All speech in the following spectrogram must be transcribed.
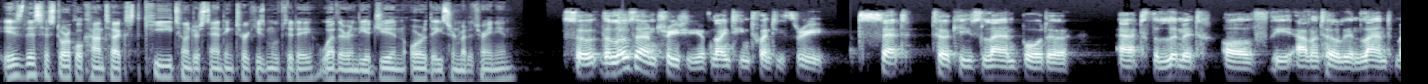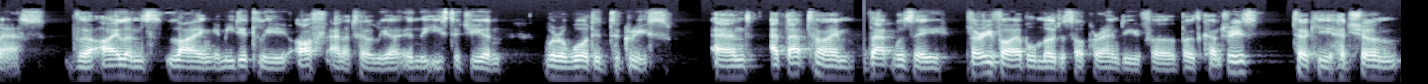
Is this historical context key to understanding Turkey's move today, whether in the Aegean or the Eastern Mediterranean? So, the Lausanne Treaty of 1923 set Turkey's land border at the limit of the Anatolian landmass. The islands lying immediately off Anatolia in the East Aegean were awarded to Greece. And at that time, that was a very viable modus operandi for both countries. Turkey had shown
